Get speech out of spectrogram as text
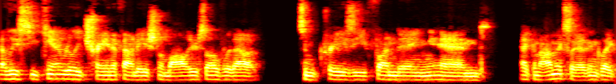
at least you can't really train a foundational model yourself without some crazy funding and economics. Like I think like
